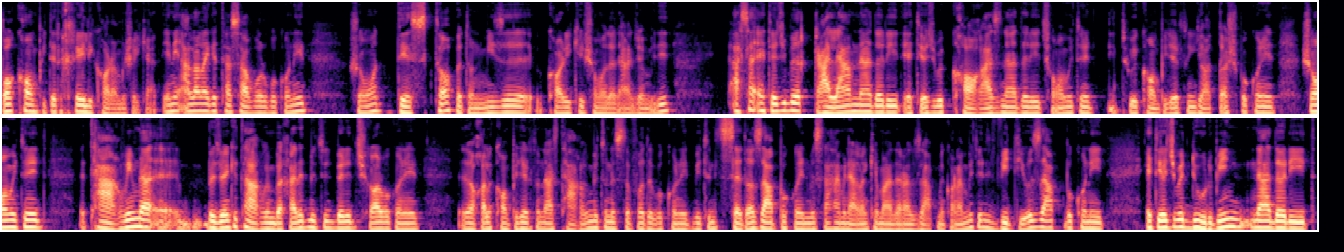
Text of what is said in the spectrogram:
با کامپیوتر خیلی کارا میشه کرد. یعنی الان اگه تصور بکنید شما دسکتاپتون میز کاری که شما دارید انجام می‌دید اصلا احتیاجی به قلم ندارید احتیاجی به کاغذ ندارید. شما می‌تونید توی کامپیوترتون یادداشت بکنید. شما می‌تونید تقویم به جای اینکه تقویم بخرید می‌تونید برید چیکار بکنید؟ داخل کامپیوترتون از تقویم می‌تونید استفاده بکنید. می‌تونید صدا ضبط بکنید مثل همین الان که من دارم ضبط می‌کنم. می‌تونید ویدیو ضبط بکنید. احتیاجی به دوربین ندارید.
